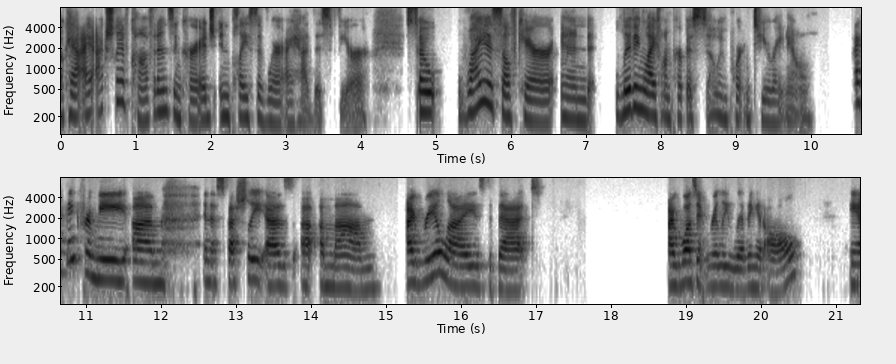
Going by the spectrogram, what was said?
okay, I actually have confidence and courage in place of where I had this fear. So, why is self care and living life on purpose so important to you right now? I think for me, um, and especially as a, a mom, I realized that I wasn't really living at all. And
